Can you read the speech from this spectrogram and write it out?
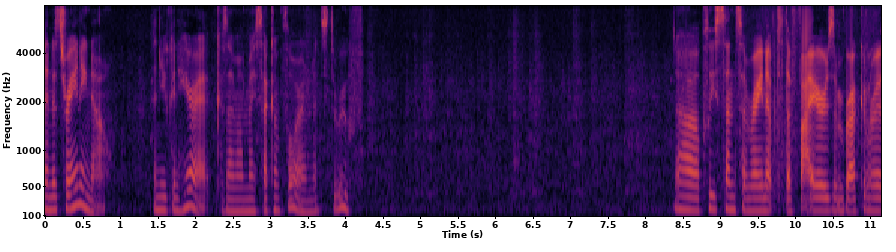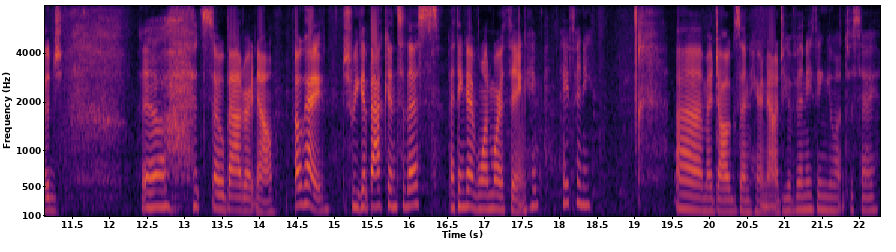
and it's raining now, and you can hear it because I'm on my second floor and it's the roof. Oh, please send some rain up to the fires in Breckenridge. Oh, it's so bad right now. Okay, should we get back into this? I think I have one more thing. Hey, hey, Finny. Uh, my dog's in here now. Do you have anything you want to say?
